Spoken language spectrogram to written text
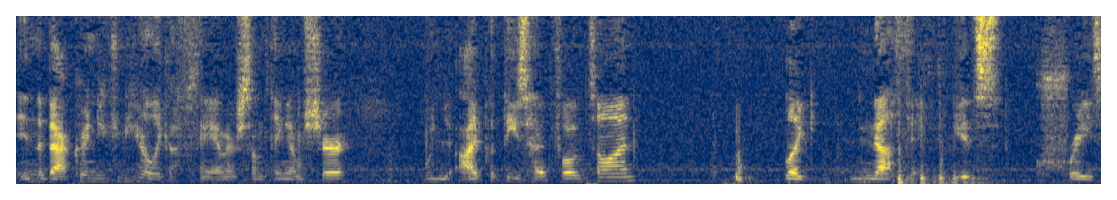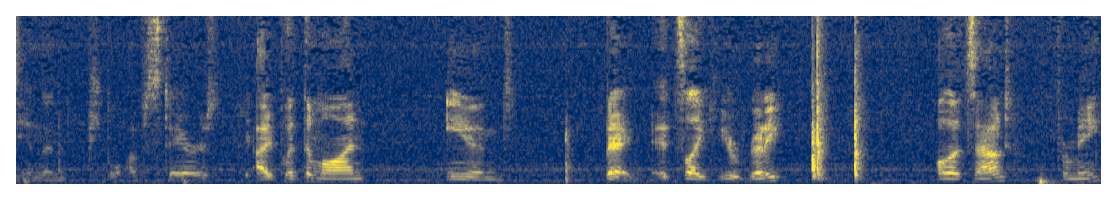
in the background you can hear like a fan or something, I'm sure. When I put these headphones on, like, nothing. It's crazy. And then people upstairs. I put them on, and bang. It's like, you're ready? All that sound for me?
